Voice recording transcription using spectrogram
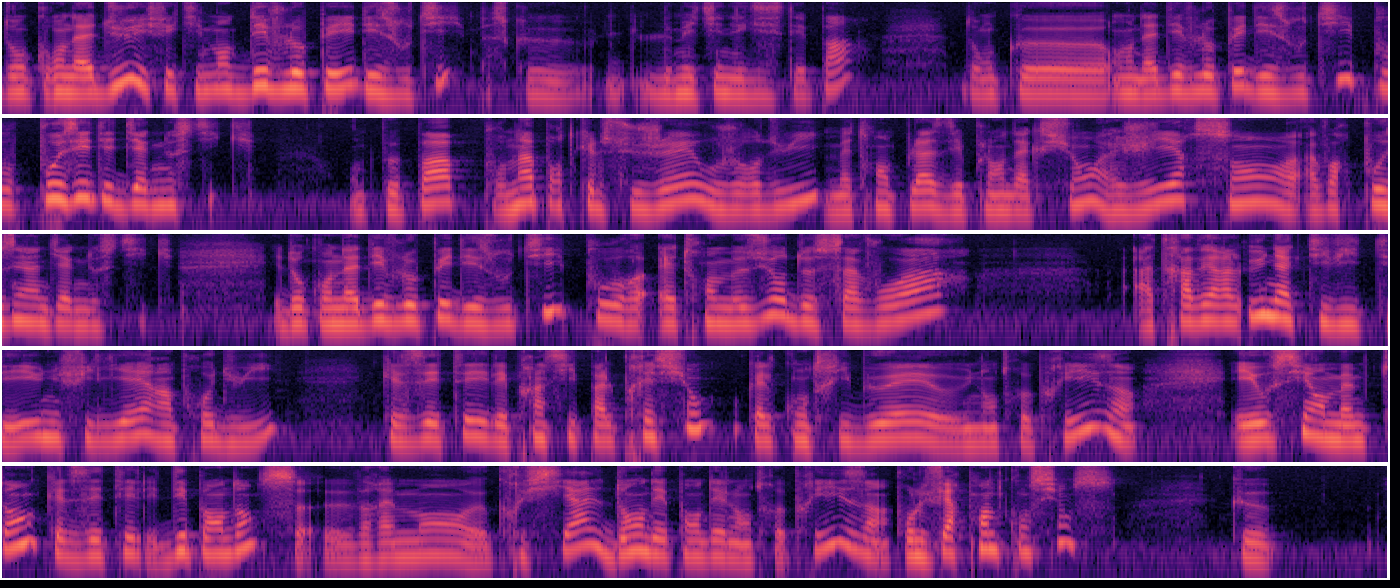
Donc, on a dû effectivement développer des outils, parce que le métier n'existait pas. Donc euh, on a développé des outils pour poser des diagnostics. On ne peut pas, pour n'importe quel sujet aujourd'hui, mettre en place des plans d'action, agir sans avoir posé un diagnostic. Et donc on a développé des outils pour être en mesure de savoir, à travers une activité, une filière, un produit, quelles étaient les principales pressions qu'elle contribuait euh, une entreprise, et aussi en même temps quelles étaient les dépendances euh, vraiment euh, cruciales dont dépendait l'entreprise, pour lui faire prendre conscience que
